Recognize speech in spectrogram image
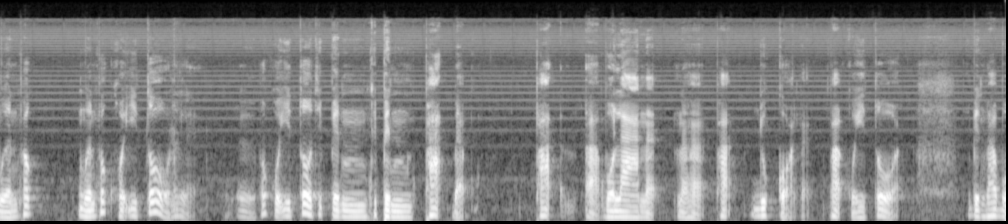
หมือนพระเหมือนพระโคอิโต้นั่นแหละเออพระโคอิโต้ที่เป็นที่เป็นพระแบบพระอ่าโบราณน่ะนะฮะพระยุคก่อนน่ะพระโคอิโต้อะที่เป็นพระโบ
